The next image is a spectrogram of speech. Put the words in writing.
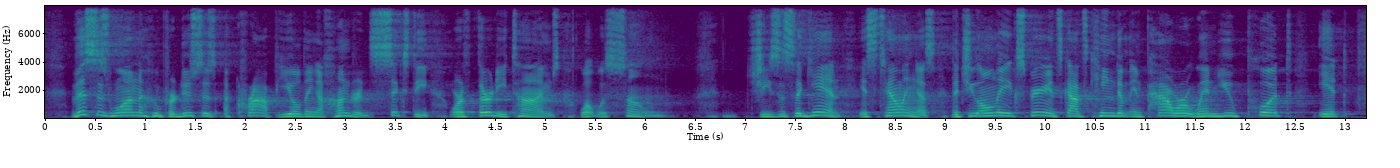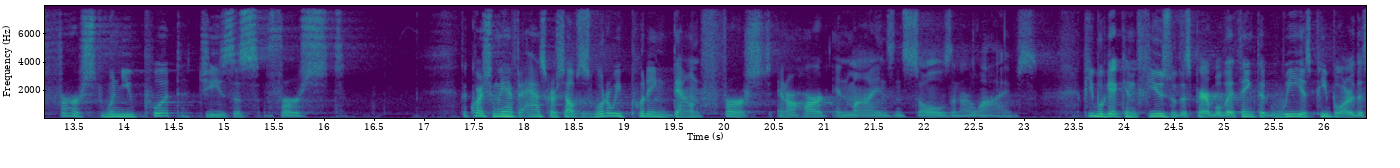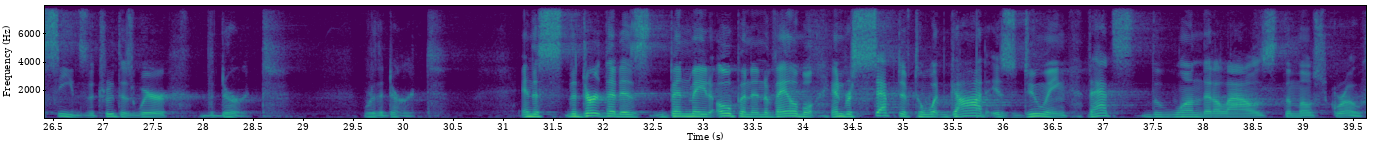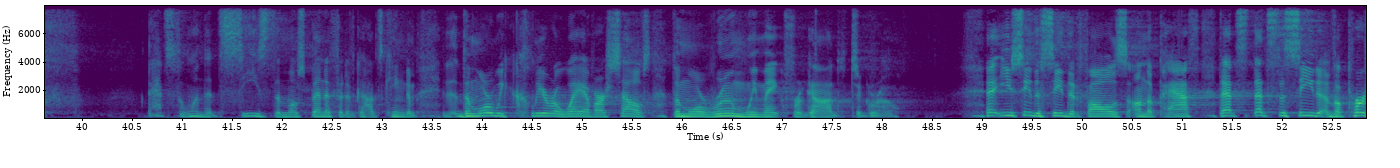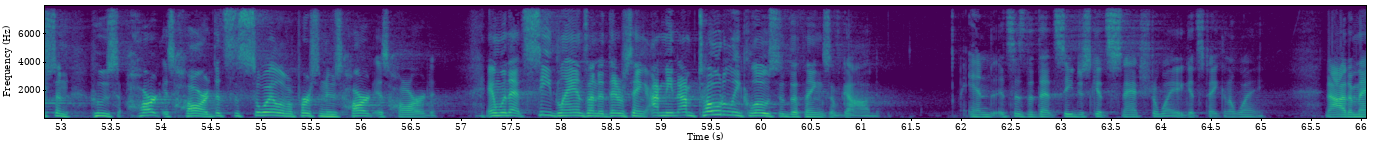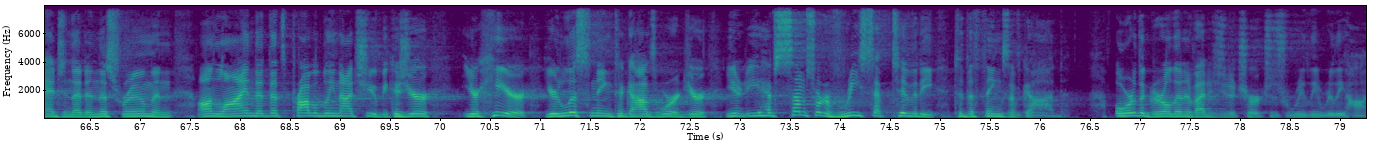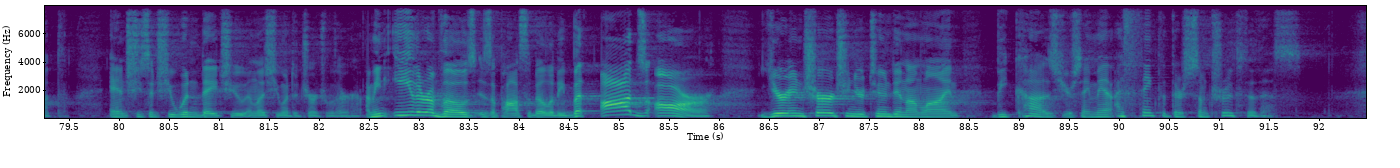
this is one who produces a crop yielding 160 or 30 times what was sown. Jesus again is telling us that you only experience God's kingdom in power when you put it first, when you put Jesus first. The question we have to ask ourselves is what are we putting down first in our heart and minds and souls and our lives? People get confused with this parable. They think that we as people are the seeds. The truth is, we're the dirt. We're the dirt. And this, the dirt that has been made open and available and receptive to what God is doing, that's the one that allows the most growth. That's the one that sees the most benefit of God's kingdom. The more we clear away of ourselves, the more room we make for God to grow. You see the seed that falls on the path. That's, that's the seed of a person whose heart is hard. That's the soil of a person whose heart is hard. And when that seed lands on it, they're saying, I mean, I'm totally close to the things of God. And it says that that seed just gets snatched away, it gets taken away. Now, I'd imagine that in this room and online, that that's probably not you because you're you're here, you're listening to God's word, you're, you, you have some sort of receptivity to the things of God. Or the girl that invited you to church is really, really hot, and she said she wouldn't date you unless you went to church with her. I mean, either of those is a possibility, but odds are you're in church and you're tuned in online because you're saying, man, I think that there's some truth to this.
